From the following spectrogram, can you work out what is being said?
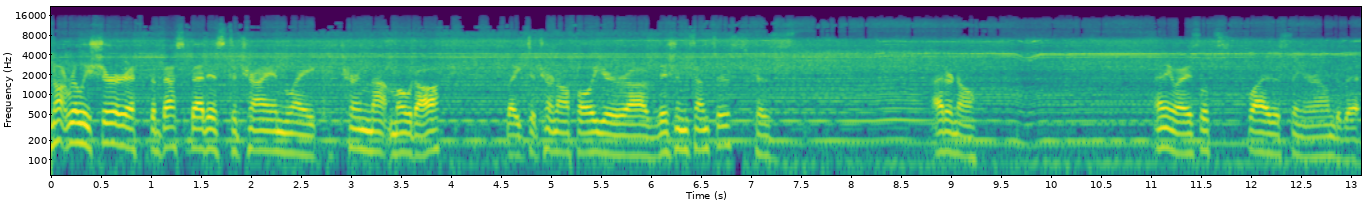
not really sure if the best bet is to try and like turn that mode off, like to turn off all your uh, vision sensors, because I don't know. Anyways, let's fly this thing around a bit.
